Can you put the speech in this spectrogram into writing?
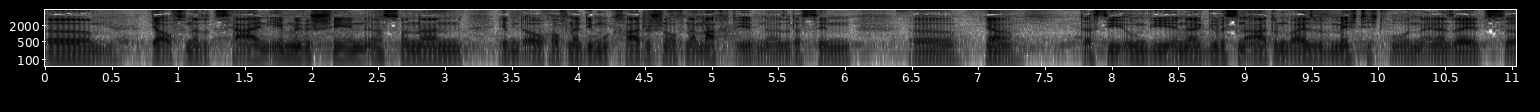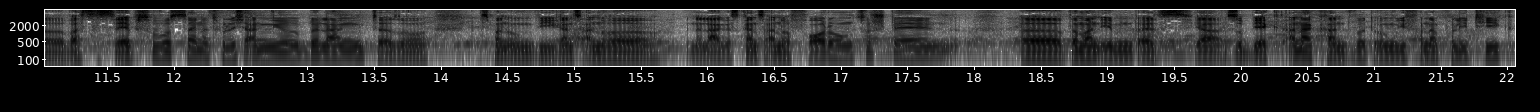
ähm, ja, auf so einer sozialen Ebene geschehen ist, sondern eben auch auf einer demokratischen, auf einer Machtebene. Also dass den, äh, ja, dass die irgendwie in einer gewissen Art und Weise bemächtigt wurden. Einerseits, äh, was das Selbstbewusstsein natürlich anbelangt, also dass man irgendwie ganz andere, in der Lage ist, ganz andere Forderungen zu stellen, äh, wenn man eben als ja, Subjekt anerkannt wird irgendwie von der Politik.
